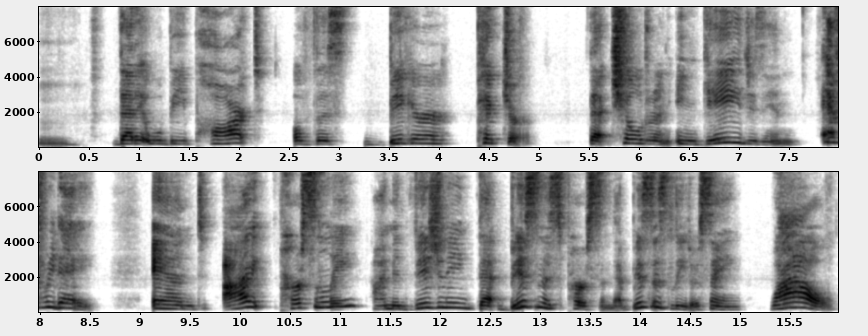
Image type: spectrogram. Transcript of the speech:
mm. that it will be part of this bigger picture that children engages in every day. And I personally, I'm envisioning that business person, that business leader saying, wow,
